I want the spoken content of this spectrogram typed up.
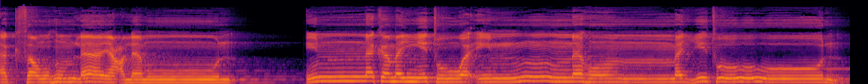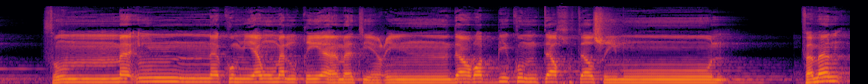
أكثرهم لا يعلمون. إنك ميت وإنهم ميتون. ثم إنكم يوم القيامة عند ربكم تختصمون. فمن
